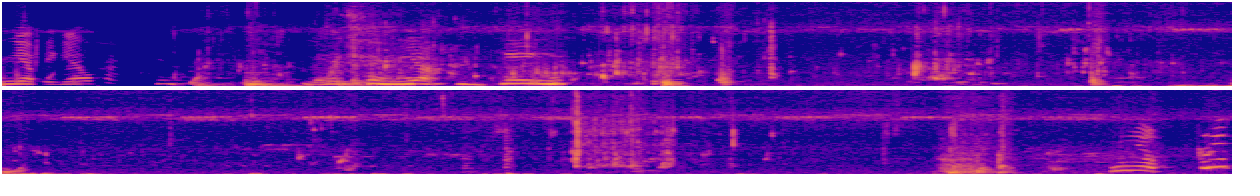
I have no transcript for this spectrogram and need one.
เงียบอีกแล้วค่ะเดี๋ยวจะเงียบจริงๆ เงียบกริบ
